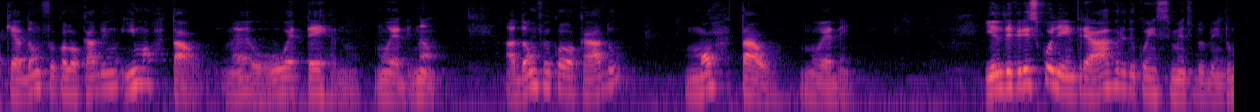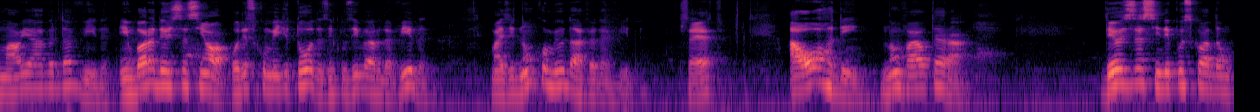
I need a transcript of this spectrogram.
que Adão foi colocado imortal, né, ou eterno no Éden. Não. Adão foi colocado mortal no Éden. E ele deveria escolher entre a árvore do conhecimento do bem e do mal e a árvore da vida. Embora Deus disse assim, ó, pudesse comer de todas, inclusive a árvore da vida, mas ele não comeu da árvore da vida, certo? A ordem não vai alterar. Deus diz assim, depois que o Adão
